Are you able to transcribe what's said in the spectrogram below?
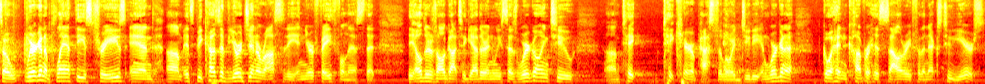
So, we're going to plant these trees, and um, it's because of your generosity and your faithfulness that the elders all got together and we says, We're going to um, take, take care of Pastor Lloyd Judy, and we're going to go ahead and cover his salary for the next two years.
